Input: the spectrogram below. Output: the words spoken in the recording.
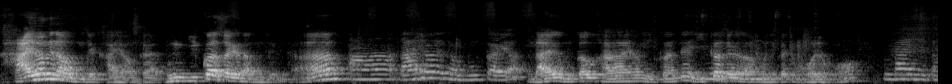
가형에 나온 문제, 가형. 그러니까 문, 이과 수학에 나온 문제입니다. 아, 나형에서 문과예요? 나이가 문과고 가형이 이과인데 이과 수학에 나온 거니까 좀 어려워. 다행이다.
